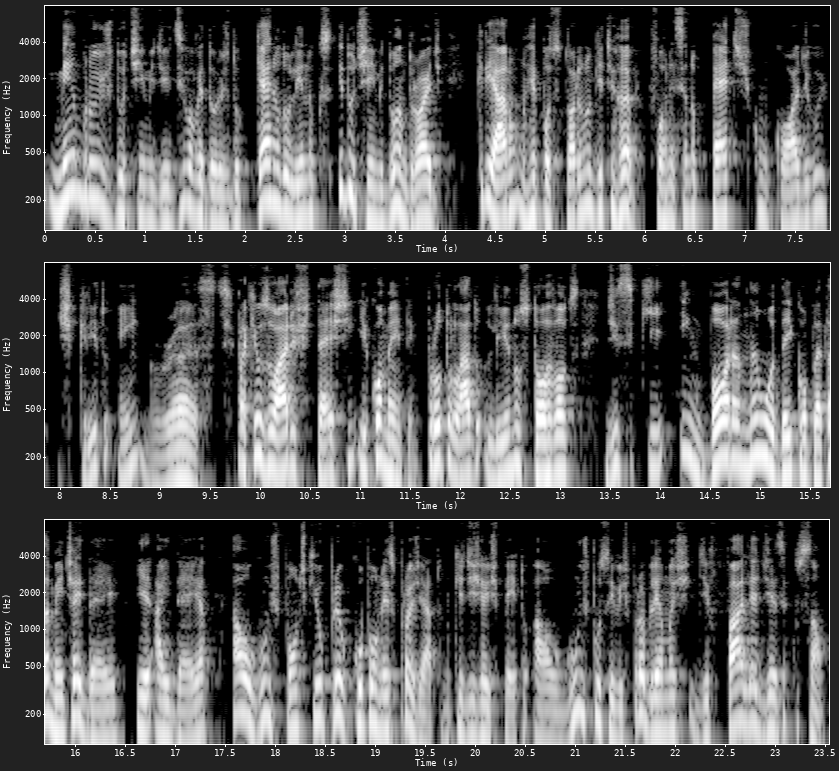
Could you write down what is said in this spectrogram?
Membros do time de desenvolvedores do kernel do Linux e do time do Android criaram um repositório no GitHub, fornecendo patches com código escrito em Rust, para que usuários testem e comentem. Por outro lado, Linus Torvalds disse que, embora não odeie completamente a ideia, a ideia, há alguns pontos que o preocupam nesse projeto, no que diz respeito a alguns possíveis problemas de falha de execução.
